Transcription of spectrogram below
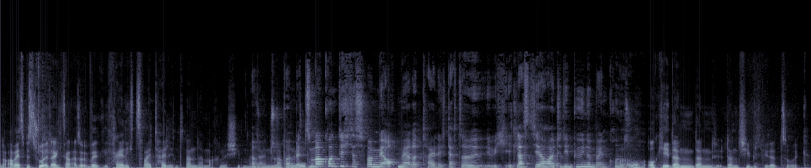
Genau, aber jetzt bist du halt eigentlich dran. Also ich kann ja nicht zwei Teile hintereinander machen. Wir schieben mal Ach, deinen nach Beim letzten Mal konnte ich das bei mir auch mehrere Teile. Ich dachte, ich, ich lasse dir heute die Bühne beim Konsum. Oh, okay, dann, dann, dann schiebe ich wieder zurück.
